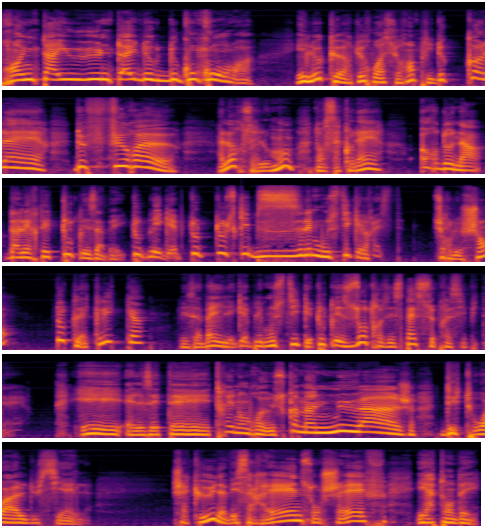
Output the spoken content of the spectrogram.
prend une taille, une taille de, de concombre. Et le cœur du roi se remplit de colère, de fureur. Alors Salomon, dans sa colère, ordonna d'alerter toutes les abeilles, toutes les guêpes, tout, ce qui bzzz, les moustiques et le reste. Sur le champ, toute la clique, les abeilles, les guêpes, les moustiques et toutes les autres espèces se précipitèrent. Et elles étaient très nombreuses, comme un nuage d'étoiles du ciel. Chacune avait sa reine, son chef, et attendait.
